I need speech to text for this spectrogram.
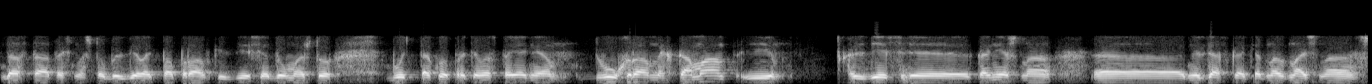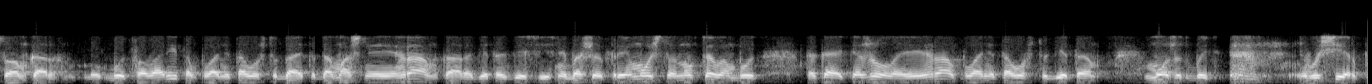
достаточно, чтобы сделать поправки. Здесь я думаю, что будет такое противостояние двух равных команд, и Здесь, э, конечно, э, нельзя сказать однозначно, что Амкар будет фаворитом в плане того, что да, это домашняя игра Амкара, где-то здесь есть небольшое преимущество, но в целом будет такая тяжелая игра в плане того, что где-то может быть в ущерб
